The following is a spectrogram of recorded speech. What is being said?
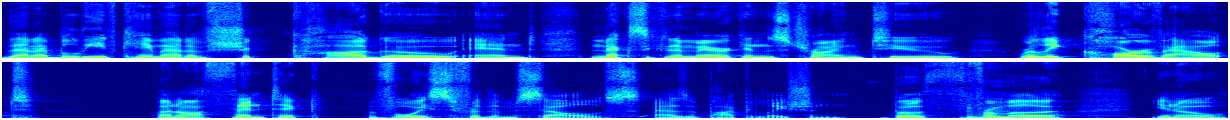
that I believe came out of Chicago and Mexican Americans trying to really carve out an authentic voice for themselves as a population, both from a, you know,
